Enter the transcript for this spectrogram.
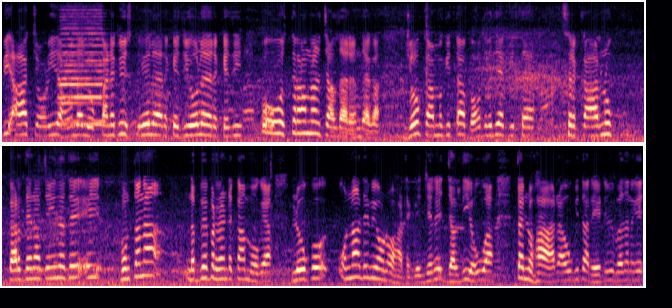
ਵੀ ਆਹ ਚੌੜੀ ਦਾ ਹੁੰਦਾ ਲੋਕਾਂ ਨੇ ਕੋਈ ਸਟੇ ਲੈ ਰੱਖੇ ਸੀ ਉਹ ਲੈ ਰੱਖੇ ਸੀ ਉਹ ਉਸ ਤਰ੍ਹਾਂ ਨਾਲ ਚੱਲਦਾ ਰਹਿੰਦਾ ਹੈਗਾ। ਜੋ ਕੰਮ ਕੀਤਾ ਬਹੁਤ ਵਧੀਆ ਕੀਤਾ। ਸਰਕਾਰ ਨੂੰ ਕਰ ਦੇਣਾ ਚਾਹੀਦਾ ਤੇ ਇਹ ਹੁਣ ਤਾਂ ਨਾ 90% ਕੰਮ ਹੋ ਗਿਆ। ਲੋਕ ਉਹ- ਉਹਨਾਂ ਦੇ ਵੀ ਆਉਣੋਂ ਹਟ ਗਏ। ਜਿਹੜੇ ਜਲਦੀ ਹੋਊਗਾ ਤਾਂ ਨੁਹਾਰ ਆਊਗੀ ਤਾਂ ਰੇਟ ਵੀ ਵਧਣਗੇ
